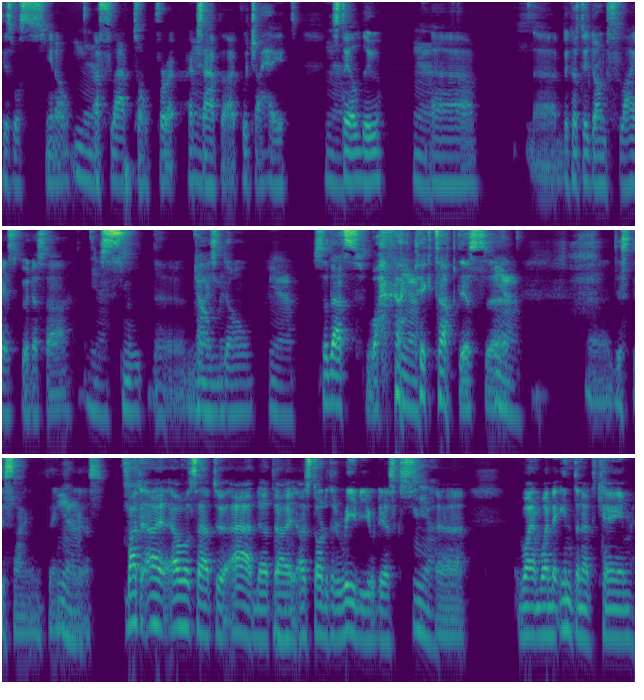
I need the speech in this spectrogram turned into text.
this was you know Yeah. a flat top for example, uh, which I hate, Yeah. still do, Yeah. uh, uh, because they don't fly as good as a Yeah. smooth, uh, nice Dome. dome. Yeah. So that's why I Yeah. picked up this uh, Yeah. uh, this designing thing, Yeah. I guess. But I, I also have to add that I, I started to review discs Yeah. uh, when when the internet came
